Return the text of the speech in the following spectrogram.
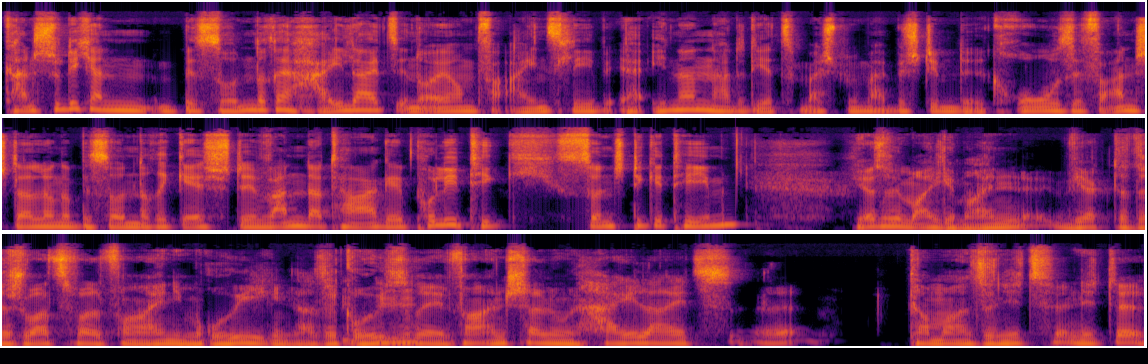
Kannst du dich an besondere Highlights in eurem Vereinsleben erinnern? Hattet ihr zum Beispiel mal bestimmte große Veranstaltungen, besondere Gäste, Wandertage, Politik, sonstige Themen? Ja, so im Allgemeinen wirkte der Schwarzwaldverein im Ruhigen. Also größere mhm. Veranstaltungen, Highlights äh, kann man also nicht, nicht äh,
